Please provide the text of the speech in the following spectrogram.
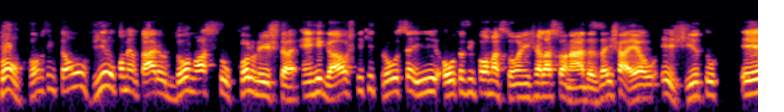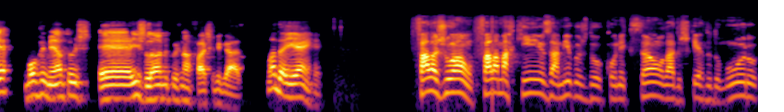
Bom, vamos então ouvir o comentário do nosso colunista Henry Gauski, que trouxe aí outras informações relacionadas a Israel, Egito e movimentos é, islâmicos na faixa de Gaza. Manda aí, Henry. Fala, João. Fala, Marquinhos, amigos do Conexão, lado esquerdo do muro.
